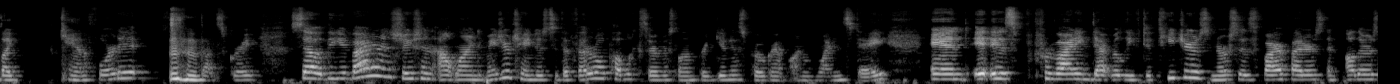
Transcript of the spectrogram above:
like can't afford it Mhm. that's great so the biden administration outlined major changes to the federal public service loan forgiveness program on wednesday and it is providing debt relief to teachers nurses firefighters and others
